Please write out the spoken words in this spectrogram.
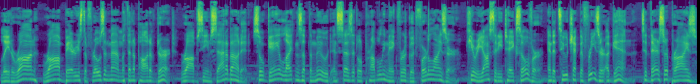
Later on, Rob buries the frozen mammoth in a pot of dirt. Rob seems sad about it, so Gail lightens up the mood and says it'll probably make for a good fertilizer. Curiosity takes over, and the two check the freezer again. To their surprise,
